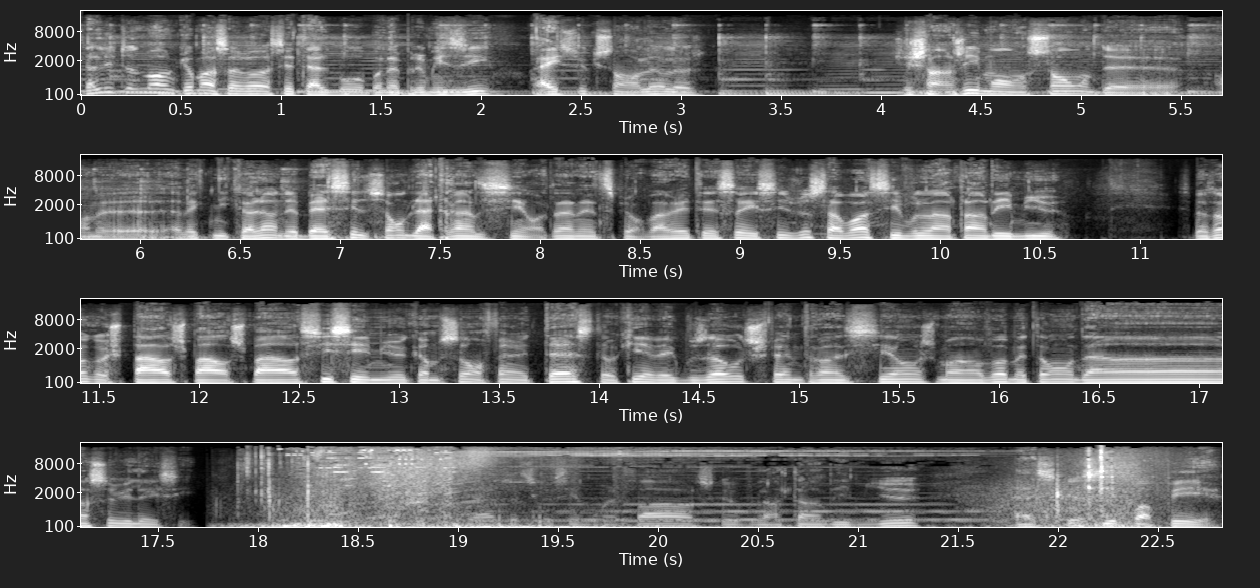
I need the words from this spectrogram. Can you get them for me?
Salut tout le monde, comment ça va? C'est Talbot, bon après-midi. Hey, ceux qui sont là, j'ai changé mon son de. avec Nicolas, on a baissé le son de la transition. Attends un petit peu, on va arrêter ça ici, juste savoir si vous l'entendez mieux. C'est mettons que je parle, je parle, je parle. Si c'est mieux comme ça, on fait un test, OK, avec vous autres, je fais une transition, je m'en vais, mettons, dans celui-là ici. Est-ce que vous l'entendez mieux? Est-ce que c'est pas pire?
